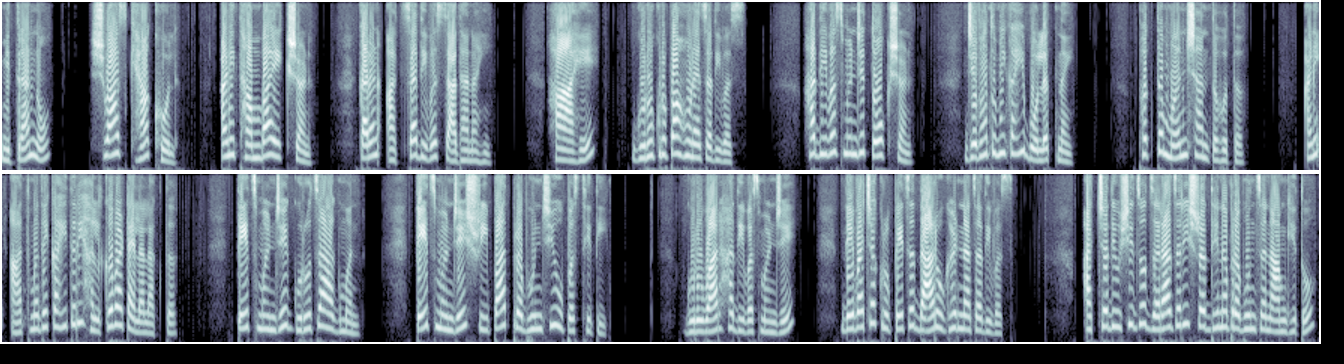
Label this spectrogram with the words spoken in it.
मित्रांनो श्वास घ्या खोल आणि थांबा एक क्षण कारण आजचा दिवस साधा नाही. हा आहे गुरुकृपा होण्याचा दिवस. हा दिवस म्हणजे तो क्षण जेव्हा तुम्ही काही बोलत नाही फक्त मन शांत होतं आणि आतमध्ये काहीतरी हलकं वाटायला लागतं. तेच म्हणजे गुरुचं आगमन. तेच म्हणजे श्रीपाद प्रभूंची उपस्थिती. गुरुवार हा दिवस म्हणजे देवाच्या कृपेचं दार उघडण्याचा दिवस. आजच्या दिवशी जो जरा जरी श्रद्धेनं प्रभूंचं नाम घेतो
